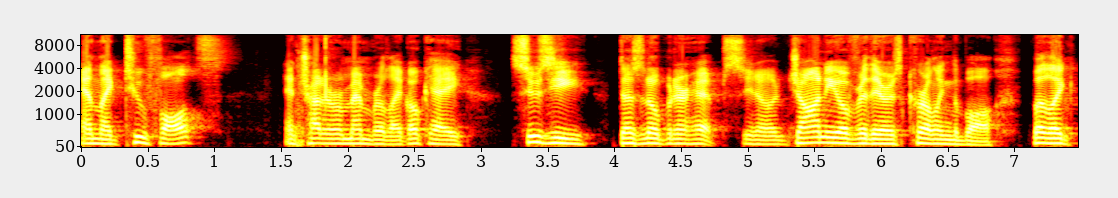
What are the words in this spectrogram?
and like two faults and try to remember like okay Susie doesn't open her hips you know Johnny over there is curling the ball but like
